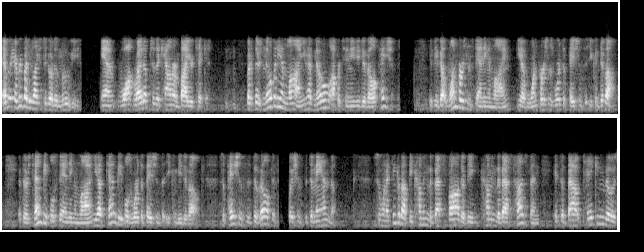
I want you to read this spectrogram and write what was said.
Every, everybody likes to go to the movies and walk right up to the counter and buy your ticket. Mhm. But if there's nobody in line, you have no opportunity to develop patience. If you've got one person standing in line, you have one person's worth of patience that you can develop. If there's 10 people standing in line, you have 10 people's worth of patience that you can be developed. So patience is developed in situations that demand them. So when I think about becoming the best father, becoming the best husband, it's about taking those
